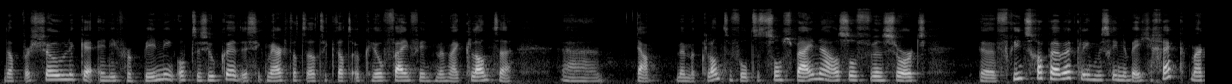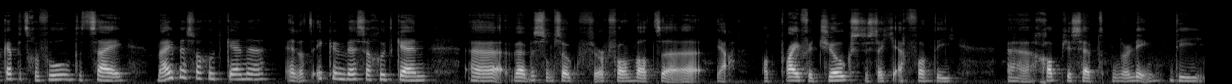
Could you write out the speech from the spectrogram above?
dat persoonlijke en die verbinding op te zoeken. Dus ik merk dat, dat ik dat ook heel fijn vind met mijn klanten. ja, met mijn klanten voelt het soms bijna alsof we een soort uh, vriendschap hebben. Klinkt misschien een beetje gek, maar ik heb het gevoel dat zij mij best wel goed kennen en dat ik hem best wel goed ken. Uh, we hebben soms ook een soort van wat, ja, wat private jokes. Dus dat je echt van die grapjes hebt onderling. Die,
